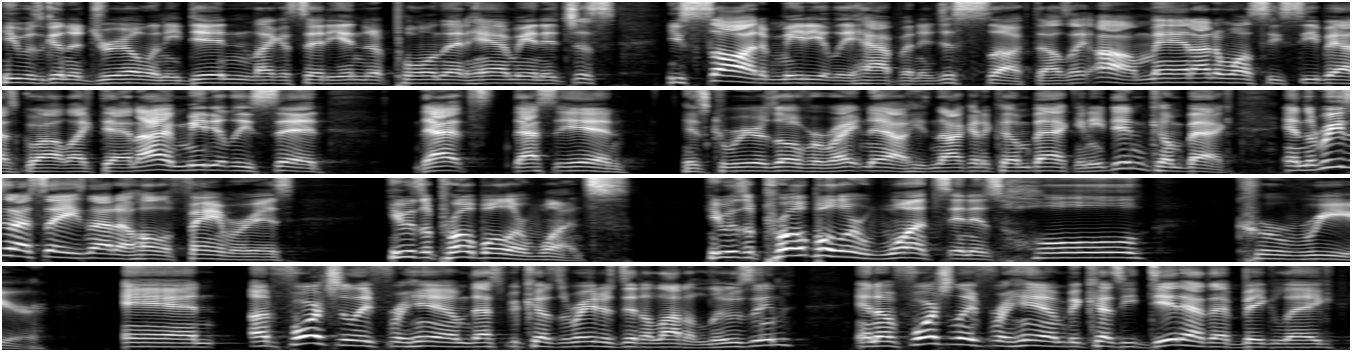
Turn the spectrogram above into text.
he was going to drill, and he didn't. Like I said, he ended up pulling that hammy, and it just you saw it immediately happen. It just sucked. I was like, oh man, I don't want to see Seabass go out like that. And I immediately said, that's that's the end. His career is over right now. He's not going to come back, and he didn't come back. And the reason I say he's not a Hall of Famer is he was a Pro Bowler once. He was a Pro Bowler once in his whole career. And unfortunately for him, that's because the Raiders did a lot of losing. And unfortunately for him, because he did have that big leg,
